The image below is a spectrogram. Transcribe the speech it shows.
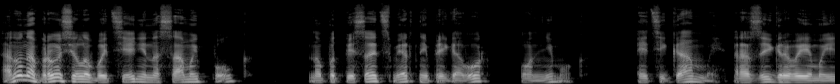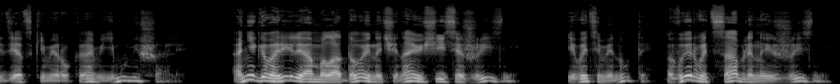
Оно набросило бы тени на самый полк. Но подписать смертный приговор он не мог. Эти гаммы, разыгрываемые детскими руками, ему мешали. Они говорили о молодой, начинающейся жизни, и в эти минуты вырвать Саблина из жизни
